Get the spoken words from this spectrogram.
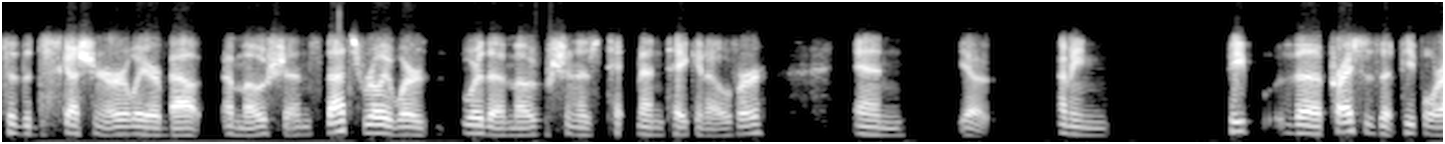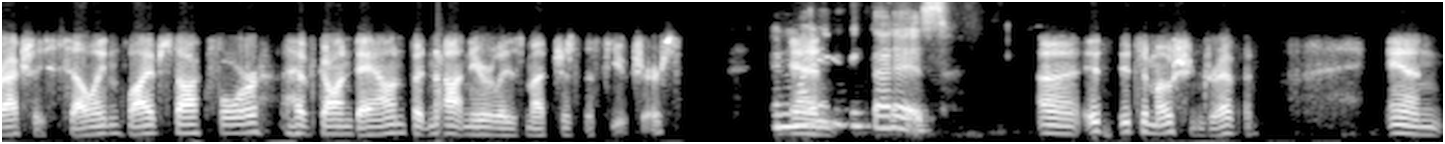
to the discussion earlier about emotions, that's really where where the emotion has t- been taken over, and you know, I mean, people the prices that people are actually selling livestock for have gone down, but not nearly as much as the futures. And why and, do you think that is? Uh, it, it's emotion driven, and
